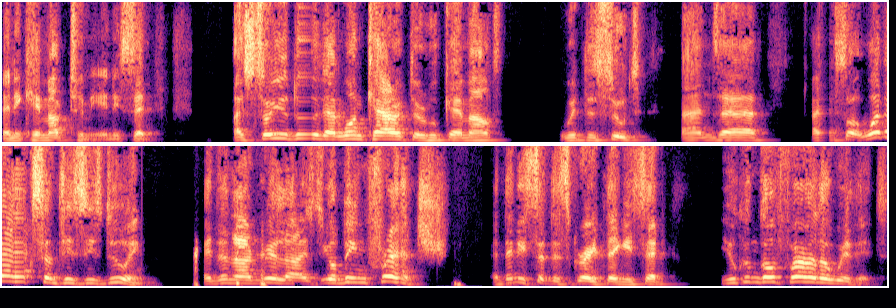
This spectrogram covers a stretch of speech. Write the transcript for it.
and he came up to me and he said. I saw you do that one character who came out with the suit, and uh, I thought, what accent is he doing? And then I realized you're being French. And then he said this great thing. He said, you can go further with it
